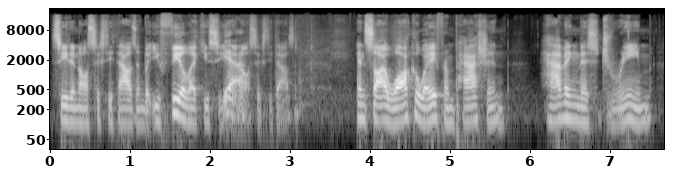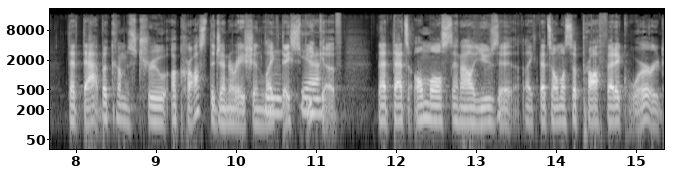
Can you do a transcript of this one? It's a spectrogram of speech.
see it in all 60,000, but you feel like you see it in all 60,000. And so I walk away from passion having this dream that that becomes true across the generation like they speak Mm, yeah. of. That that's almost and I'll use it like that's almost a prophetic word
